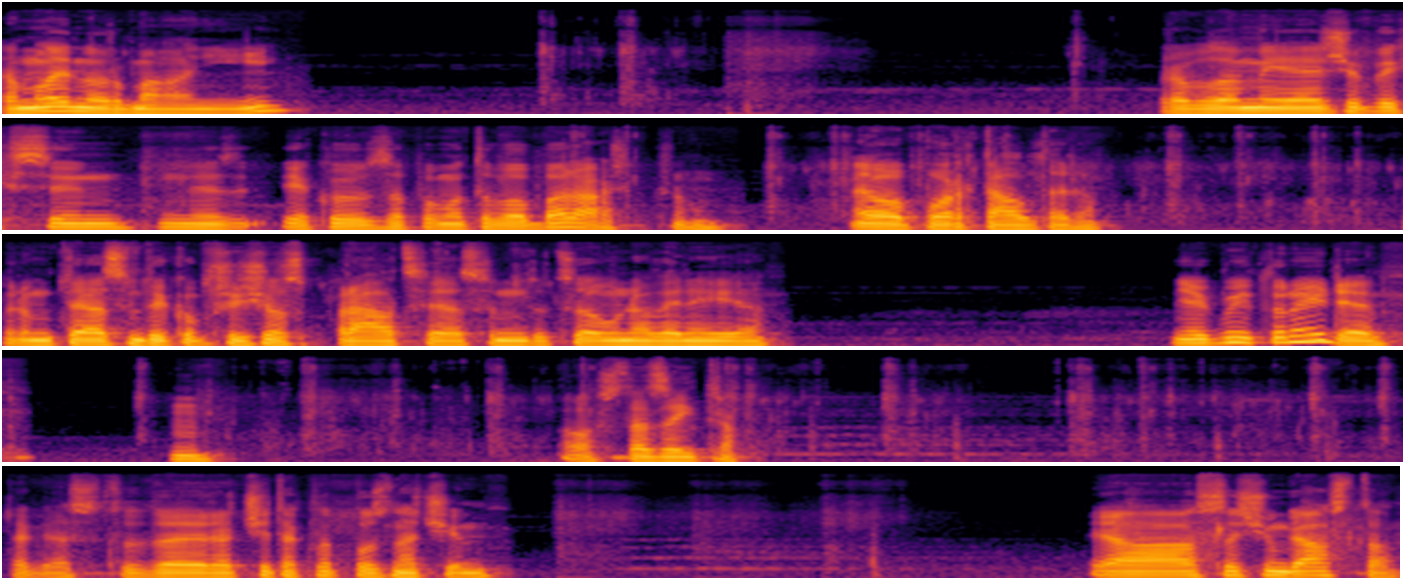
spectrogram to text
Tamhle je normální. Problém je, že bych si ne, jako zapamatoval baráž. No. Nebo portál teda. Krom já jsem teď přišel z práce, já jsem docela unavený a nějak mi to nejde. Hm. O, stát zítra. Tak já si to tady radši takhle poznačím. Já slyším gásta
